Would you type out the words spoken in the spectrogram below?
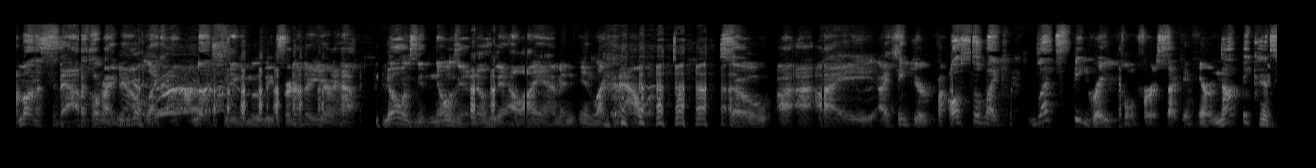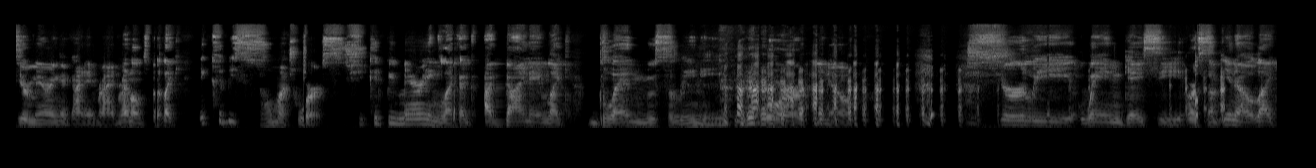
I'm on a sabbatical right now. Like, I- I'm not shooting a movie for another year and a half. No one's no one's gonna know who the hell I am in, in like an hour. So I, I I think you're also like let's be grateful for a second here. Not because you're marrying a guy named Ryan Reynolds, but like it could be so much worse. She could be marrying like a, a guy named like Glenn Mussolini or you know Shirley Wayne Gacy or some you know like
